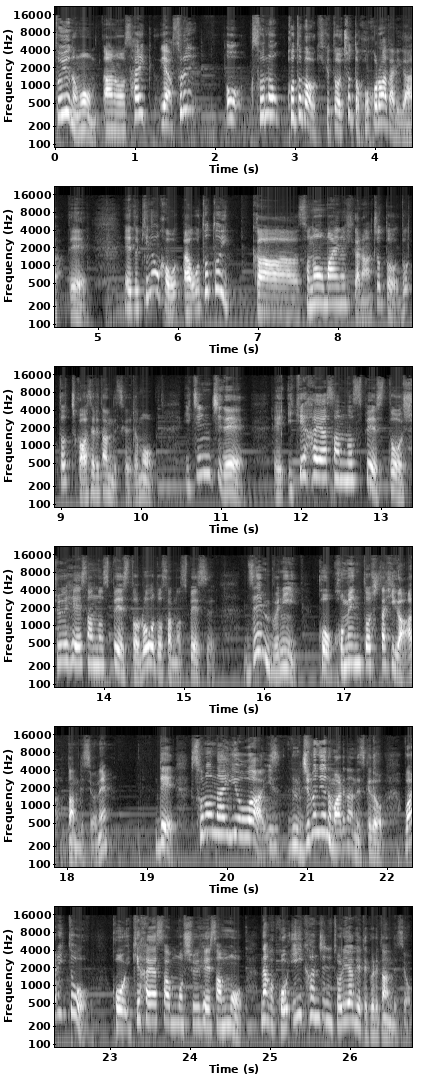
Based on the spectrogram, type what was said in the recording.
というのも、あの、最、いや、それを、その言葉を聞くとちょっと心当たりがあって、えっ、ー、と、昨日か、あ、一昨日か、その前の日かな、ちょっとど、どっちか忘れたんですけれども、1日で、え、池早さんのスペースと周平さんのスペースとロードさんのスペース全部にこうコメントした日があったんですよね。で、その内容は、自分で言うのもあれなんですけど、割と、こう、池早さんも周平さんも、なんかこう、いい感じに取り上げてくれたんですよ。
